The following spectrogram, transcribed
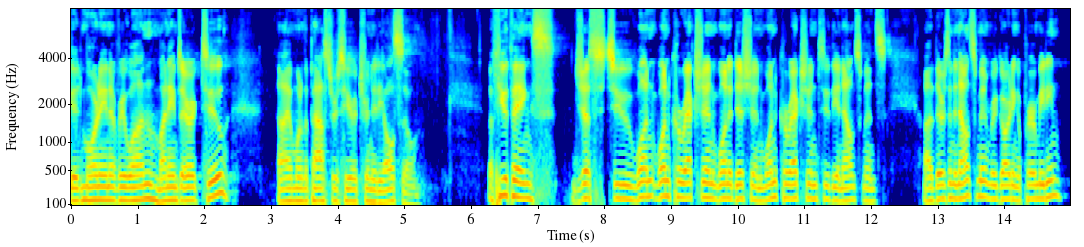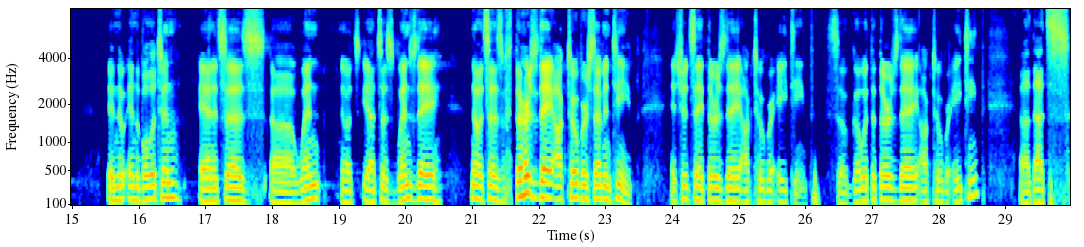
Good morning, everyone. My name's Eric, too. I'm one of the pastors here at Trinity, also. A few things, just to one, one correction, one addition, one correction to the announcements. Uh, there's an announcement regarding a prayer meeting in the, in the bulletin, and it says uh, when, no, it's, yeah, it says Wednesday, no, it says Thursday, October 17th. It should say Thursday, October 18th. So go with the Thursday, October 18th. Uh, that's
